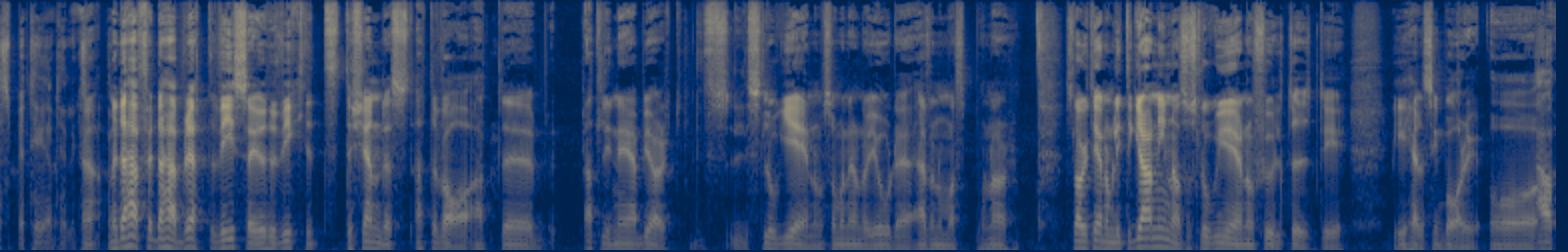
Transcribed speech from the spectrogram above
SPT till exempel. Ja, men det här, det här berätt, visar ju hur viktigt det kändes att det var att, eh, att Linnea Björk slog igenom som hon ändå gjorde. Även om hon har slagit igenom lite grann innan så slog hon igenom fullt ut i, i Helsingborg. Och, ja,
